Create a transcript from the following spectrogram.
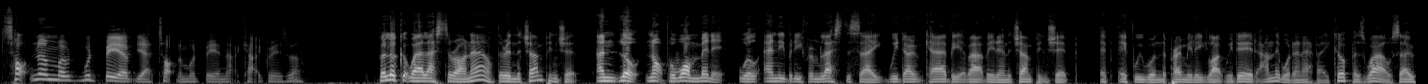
Tottenham would be a yeah Tottenham would be in that category as well. But look at where Leicester are now. They're in the Championship. And look, not for one minute will anybody from Leicester say we don't care about being in the Championship if, if we won the Premier League like we did, and they won an FA Cup as well. So,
